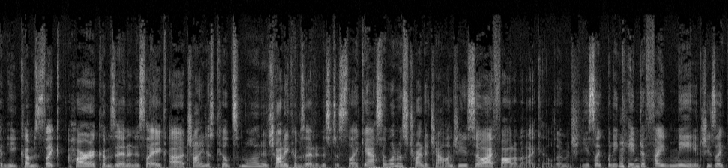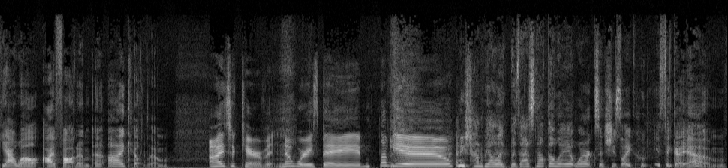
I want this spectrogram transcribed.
and he comes like Harah comes in and is like, uh, Chani just killed someone, and Chani comes in and is just like, yeah, someone was trying to challenge you, so I fought him and I killed him, and he's like, but he came to fight me, and she's like, yeah, well, I fought him and I killed him, I took care of it. No worries, babe. Love you. and he's trying to be all like, but that's not the way it works, and she's like, who do you think I am?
